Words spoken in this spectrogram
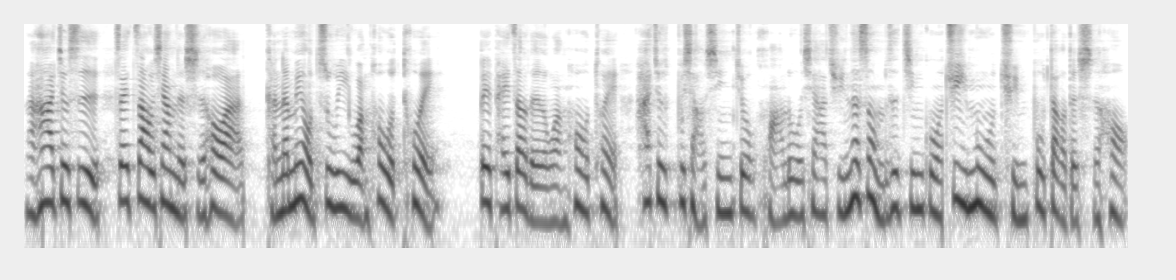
然后就是在照相的时候啊，可能没有注意往后退，被拍照的人往后退，他就不小心就滑落下去。那时候我们是经过巨木群步道的时候，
